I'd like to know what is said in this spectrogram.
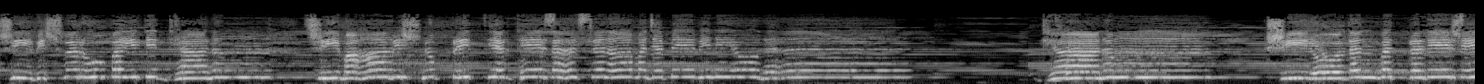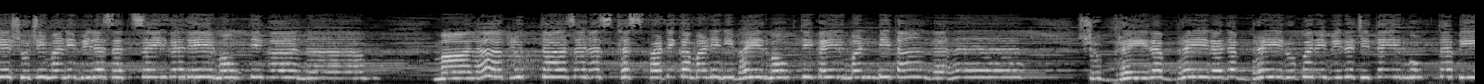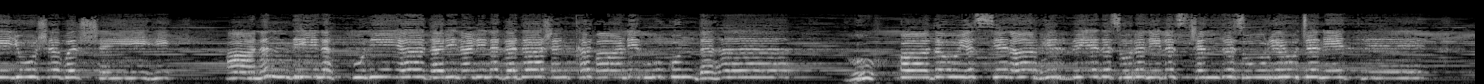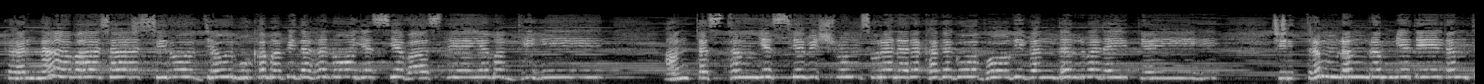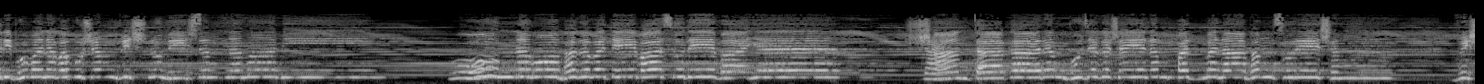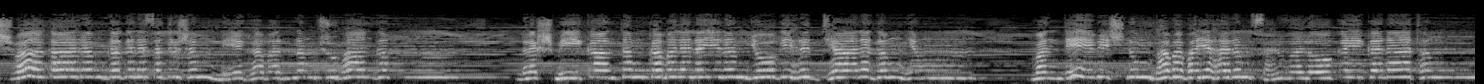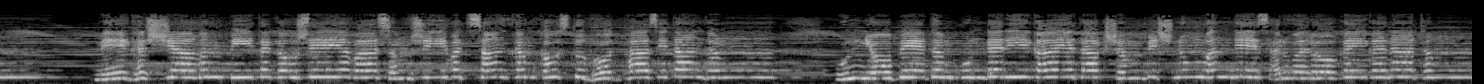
श्रीविश्वरूप इति ध्यानम् श्रीमहाविष्णुप्रीत्यर्थे सहस्रनाम जपे विनियोगः। ध्यानम्। क्षीरोदन्वत्प्रदेशे शुचिमणिविलसत्सैकते मौक्तिकानाम्। माला क्लुप्तासनस्थ शुभ्रैरभ्रैरदभ्रैरुपरि विरचितैर्मुक्त पीयूषवर्षैः आनन्दीनः गदा शङ्खपाणिर्मुकुन्दः भूः पादौ यस्य नाभिर्वेदसुरनिलश्चन्द्र सूर्यौ च नेत्रे। कर्णावासाः शिरोद्यौर्मुखमपि दहनो यस्य वास्तेयमग्धिः अन्तस्थम् यस्य विश्वम् सुरनर खगो भोगि गन्धर्व दैत्यैः चित्रम् रम् रम्यते तम् त्रिभुवन वपुषम् विष्णुमीशम् नमामि ॐ नमो भगवते वासुदेवाय। शान्ताकारम् भुजगशयनम् पद्मनाभम् सुरेशम्। विश्वाकारम् गगनसदृशम् मेघवर्णम् शुभाङ्गम्। लक्ष्मीकान्तम् कमलनयनम् योगिहृद्ध्यानगम्यम् वन्दे विष्णुम् भवभयहरम् सर्वलोकैकनाथम्। मेघश्यामम् पीतकौशेयवासम् श्रीवत्साङ्कम् कौस्तुभोद्भासिताङ्गम्। पुण्योपेतम् पुण्डरीकायताक्षम् विष्णुम् वन्दे सर्वलोकैकनाथम्।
